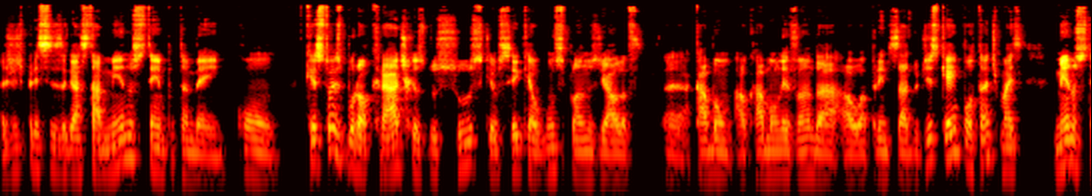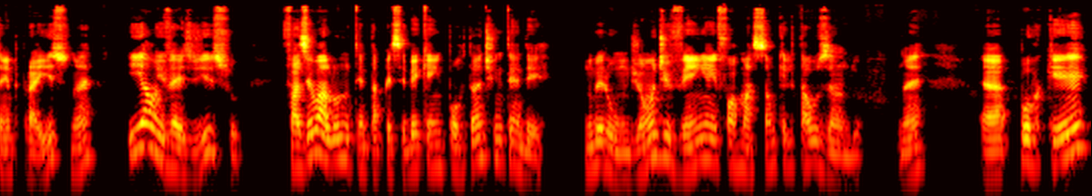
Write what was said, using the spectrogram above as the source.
A gente precisa gastar menos tempo também com questões burocráticas do SUS, que eu sei que alguns planos de aula é, acabam, acabam levando a, ao aprendizado disso, que é importante, mas menos tempo para isso, né? E ao invés disso, fazer o aluno tentar perceber que é importante entender, número um, de onde vem a informação que ele está usando, né? É, por que,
